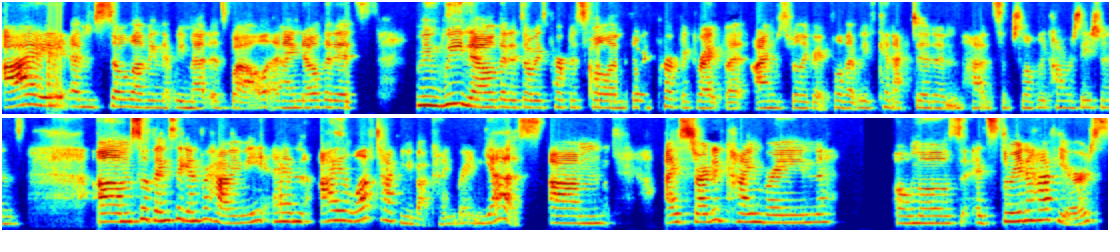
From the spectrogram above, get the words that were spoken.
I am so loving that we met as well. And I know that it's I mean, we know that it's always purposeful and it's always perfect, right? But I'm just really grateful that we've connected and had such lovely conversations. Um, so thanks again for having me. And I love talking about Kind Brain. Yes. Um, I started Kind Brain almost, it's three and a half years,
